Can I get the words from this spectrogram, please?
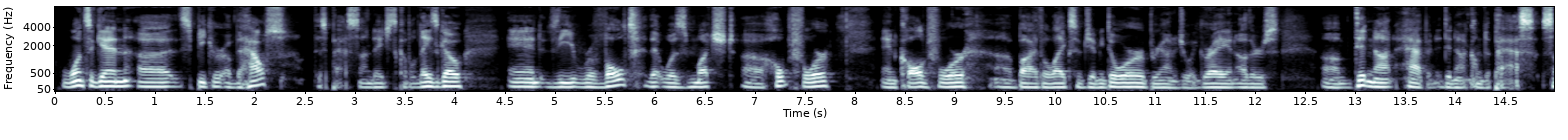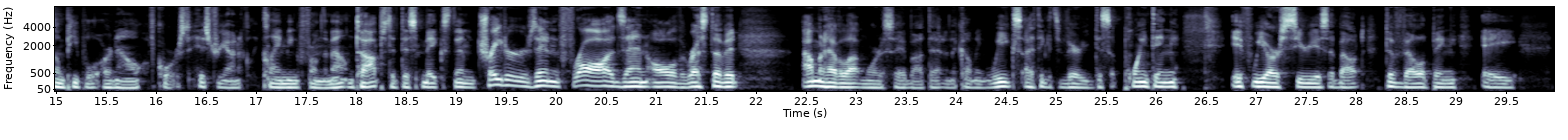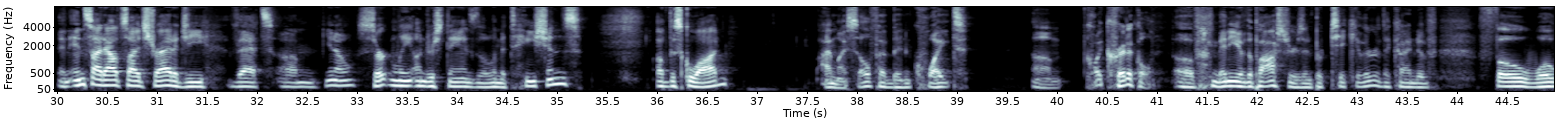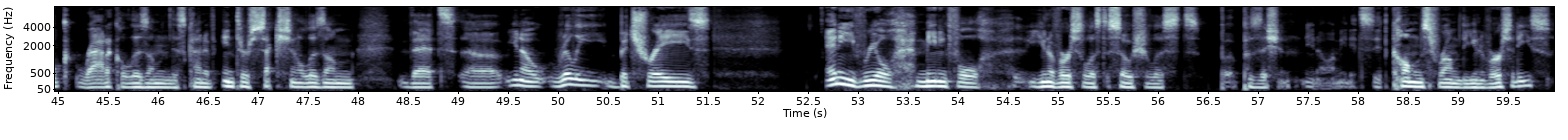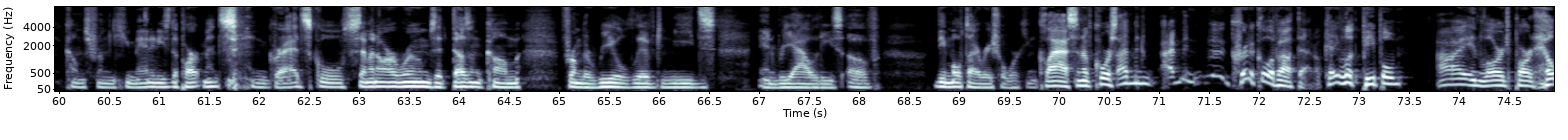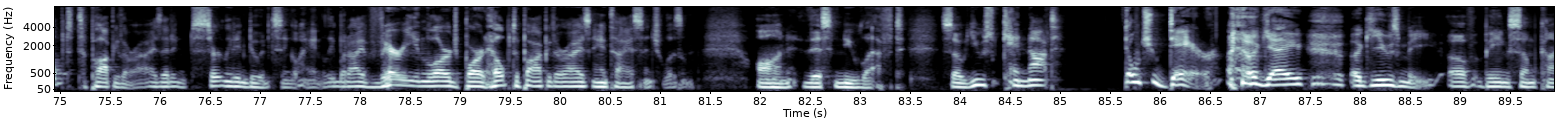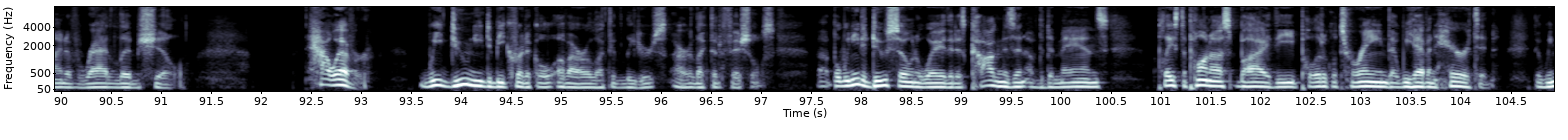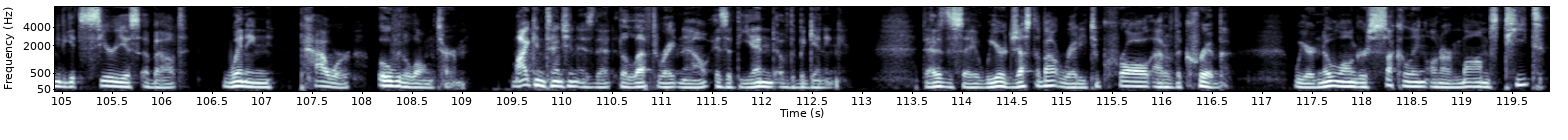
once again uh, Speaker of the House this past Sunday, just a couple days ago. And the revolt that was much uh, hoped for and called for uh, by the likes of Jimmy Dore, Briahna Joy Gray, and others um, did not happen. It did not come to pass. Some people are now, of course, histrionically claiming from the mountaintops that this makes them traitors and frauds and all the rest of it. I'm going to have a lot more to say about that in the coming weeks. I think it's very disappointing if we are serious about developing a an inside outside strategy that, um, you know, certainly understands the limitations of the squad. I myself have been quite, um, quite critical of many of the postures, in particular, the kind of faux woke radicalism, this kind of intersectionalism that, uh, you know, really betrays any real meaningful universalist socialist position. You know, I mean, it's it comes from the universities, it comes from the humanities departments and grad school seminar rooms. It doesn't come from the real lived needs and realities of the multiracial working class. And of course, I've been I've been critical about that. Okay, look, people. I, in large part, helped to popularize. I didn't, certainly didn't do it single handedly, but I very, in large part, helped to popularize anti essentialism on this new left. So you cannot don't you dare, okay, accuse me of being some kind of rad lib shill. However, we do need to be critical of our elected leaders, our elected officials, uh, but we need to do so in a way that is cognizant of the demands placed upon us by the political terrain that we have inherited, that we need to get serious about winning power over the long term. My contention is that the left right now is at the end of the beginning. That is to say, we are just about ready to crawl out of the crib. We are no longer suckling on our mom's teat.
